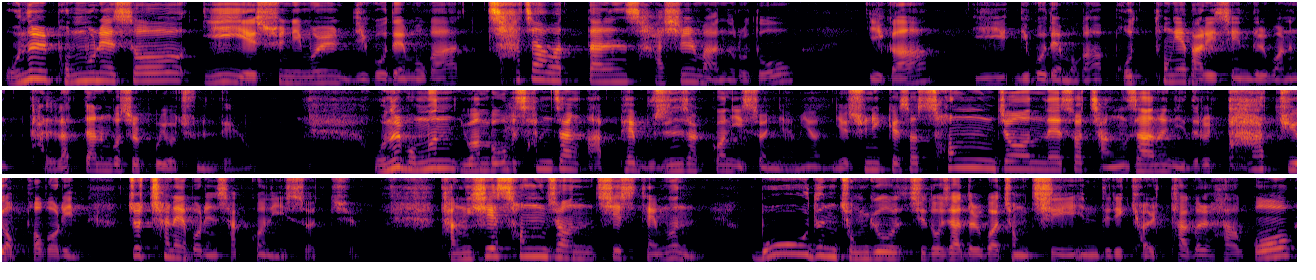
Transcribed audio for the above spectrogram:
오늘 본문에서 이 예수님을 니고데모가 찾아왔다는 사실만으로도 이가 이 니고데모가 보통의 바리새인들과는 달랐다는 것을 보여주는데요. 오늘 본문 요한복음 3장 앞에 무슨 사건이 있었냐면 예수님께서 성전에서 장사하는 이들을 다 뒤엎어 버린 쫓아내 버린 사건이 있었죠. 당시의 성전 시스템은 모든 종교 지도자들과 정치인들이 결탁을 하고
